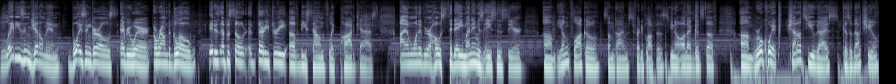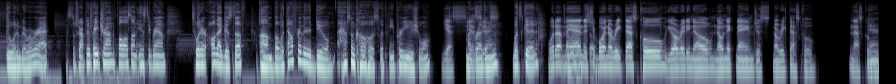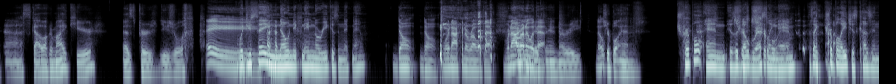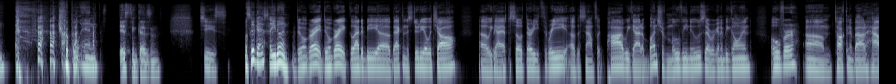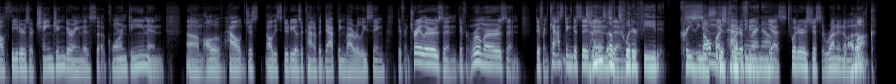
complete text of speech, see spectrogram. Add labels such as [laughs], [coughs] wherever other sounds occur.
Ladies and gentlemen, boys and girls everywhere around the globe, it is episode 33 of the Soundflick podcast. I am one of your hosts today. My name is A Sincere. Um, young Flacco sometimes, Freddy Flautas, you know, all that good stuff. Um, real quick, shout out to you guys, because without you, we wouldn't be where we're at. Subscribe to Patreon, follow us on Instagram, Twitter, all that good stuff. Um, but without further ado, I have some co-hosts with me per usual. Yes, My yes, brethren. yes. What's good? What up, man? It's so. your boy Norik. That's cool. You already know. No nickname, just Norik. That's cool. And that's cool. And uh, Skywalker Mike here, as per usual. Hey, Would you say [laughs] no nickname Norik is a nickname? don't don't? We're not gonna run with that. We're not I running with that. nicknamed Nuri, Nope. Triple N. Triple N is a Tri- dope wrestling N. name. It's like Triple [laughs] H's cousin, Triple N. Distant cousin. Jeez, What's good, guys? How you doing? we're doing great. Doing great. Glad to be uh, back in the studio with y'all. Uh, we got episode 33 of the Soundflick Pod. We got a bunch of movie news that we're going to be going over, um, talking about how theaters are changing during this uh, quarantine and um, all of how just all these studios are kind of adapting by releasing different trailers and different rumors and different casting decisions. Tons of and Twitter feed craziness so much is Twitter happening feed. right now. Yes, Twitter is just running A lot of- amok.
